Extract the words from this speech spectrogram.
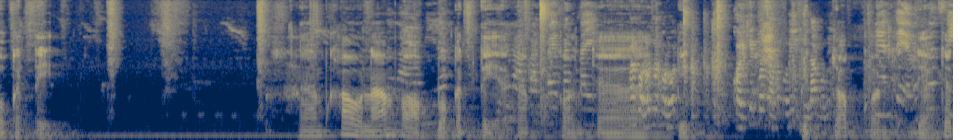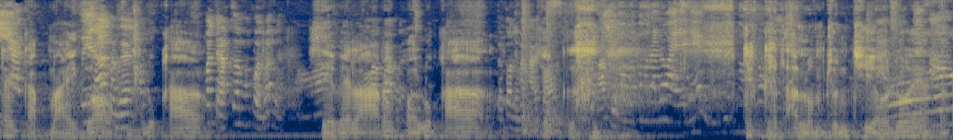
ปกติ น้ำเข้าน้ำออกปกติครับ ก่อนจะปิดปิดจ็อบก่อน เดี๋ยวจะได้กลับมาอีกรอบลูกค้า เสียเวลาไม่พอลูกค้า จะเกิดจะเกิดอารมณ์ฉุนเฉียวด้วยครับ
